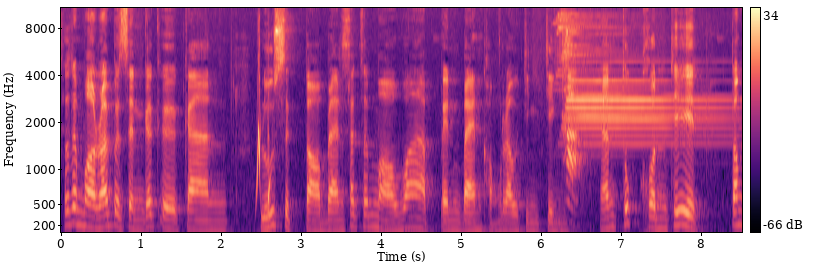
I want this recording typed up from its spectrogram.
Success Mall ร้อยเปอร์เซ็นต์ก็คือการ รู้สึกต่อแบรนด์ Success Mall ว่าเป็นแบรนด์ของเราจริงค่ะ ๆนั้นทุกคนที่ต้อง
